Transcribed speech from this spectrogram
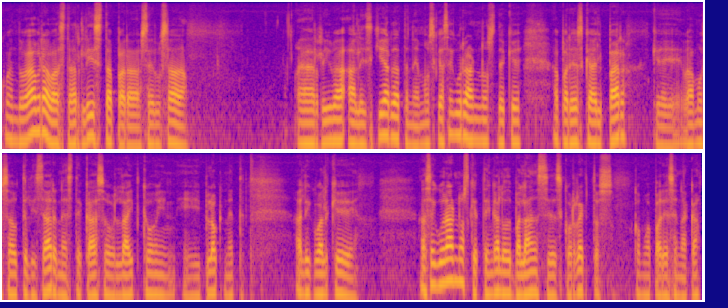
cuando abra va a estar lista para ser usada arriba a la izquierda tenemos que asegurarnos de que aparezca el par que vamos a utilizar en este caso Litecoin y Blocknet al igual que asegurarnos que tenga los balances correctos como aparecen acá.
